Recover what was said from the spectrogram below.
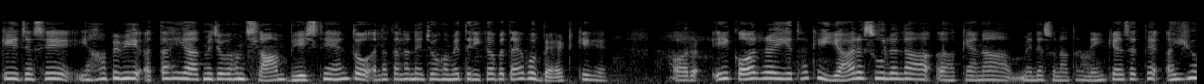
کہ جیسے یہاں پہ بھی اتحیات میں جب ہم سلام بھیجتے ہیں تو اللہ تعالیٰ نے جو ہمیں طریقہ بتایا وہ بیٹھ کے ہے۔ اور ایک اور یہ تھا کہ یا رسول اللہ کہنا میں نے سنا تھا نہیں کہہ سکتے ایو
